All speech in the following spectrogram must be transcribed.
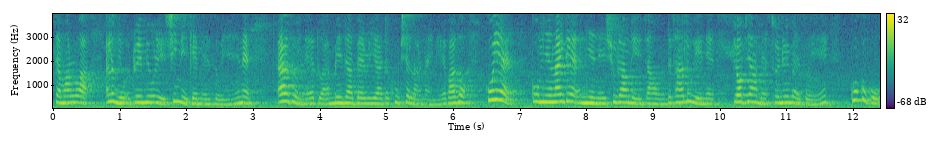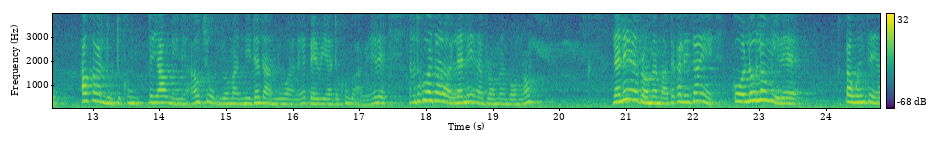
ဆရာမတို့ကအဲ့လိုမျိုးအတွေးမျိုးတွေရှိနေခဲ့မယ်ဆိုရင်တဲ့ အဲ့ဒါဆိုရင်လည်းသူက major barrier တစ်ခုဖြစ်လာနိုင်တယ်။ဘာလို့ကိုယ့်ရဲ့ကိုမြင်လိုက်တဲ့အမြင်တွေရှုထောင့်တွေအကြောင်းတခြားလူတွေနဲ့ပြောပြမယ်ဆွေးနွေးမယ်ဆိုရင်ကိုကိုကိုအောက်ကလူတစ်ခုတယောက်အနေနဲ့အောက်ချုပ်ပြီးတော့မှနေတတ်တာမျိုးကလည်း barrier တစ်ခုပါပဲတဲ့။နောက်တစ်ခုကကျတော့ learning environment ပေါ့နော်။ learning environment မှာတစ်ခါလေကြာရင်ကိုအလုပ်လုပ်နေတဲ့ပတ်ဝန်းကျင်က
